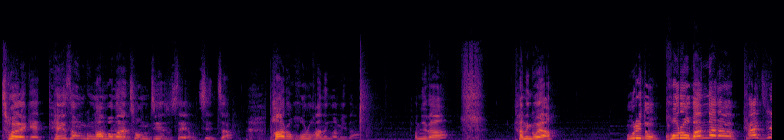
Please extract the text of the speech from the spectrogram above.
저에게 대성공 한 번만 정지해 주세요. 진짜. 바로 고로 가는 겁니다. 갑니다. 가는 거야. 우리도 고로 만나러 가자!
